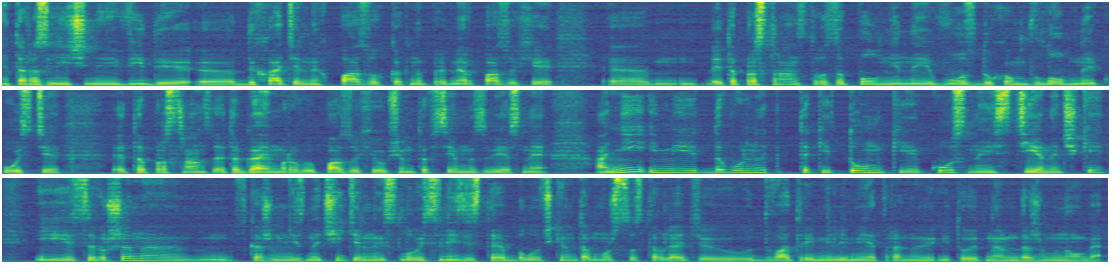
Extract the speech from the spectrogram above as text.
это различные виды э, дыхательных пазух, как, например, пазухи, э, это пространство, заполненные воздухом в лобной кости, это пространство, это гайморовые пазухи, в общем-то, всем известные, они имеют довольно-таки тонкие костные стеночки и совершенно, скажем, незначительный слой слизистой оболочки, он там может составлять 2-3 э, миллиметра, ну и то это, наверное, даже много.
